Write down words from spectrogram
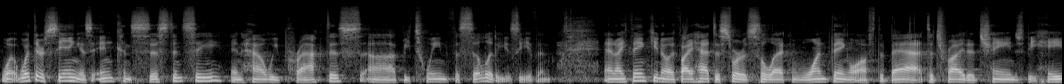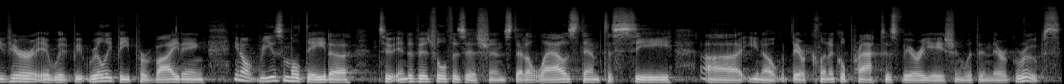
What, what they're seeing is inconsistency in how we practice uh, between facilities, even. And I think, you know, if I had to sort of select one thing off the bat to try to change behavior, it would be, really be providing, you know, reasonable data to individual physicians that allows them to see, uh, you know, their clinical practice variation within their groups.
